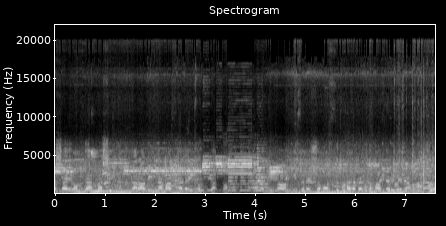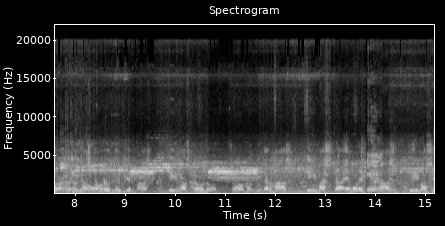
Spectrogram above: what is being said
আশায় রমজান মাসে তারাবির নামাজ আদায় করবে সমস্ত হলো মাস, এই হলো মাস, এই মাসটা এমন একটি মাস মাসে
